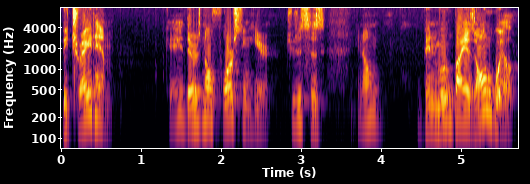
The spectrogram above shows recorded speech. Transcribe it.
betrayed him. Okay, there is no forcing here. Judas has, you know, been moved by his own will.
